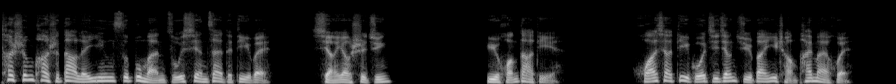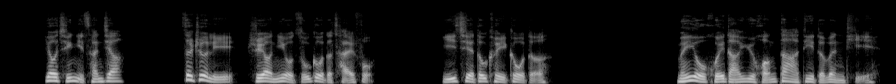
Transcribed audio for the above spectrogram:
他生怕是大雷音寺不满足现在的地位，想要弑君。玉皇大帝，华夏帝国即将举办一场拍卖会，邀请你参加。在这里，只要你有足够的财富，一切都可以购得。没有回答玉皇大帝的问题。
